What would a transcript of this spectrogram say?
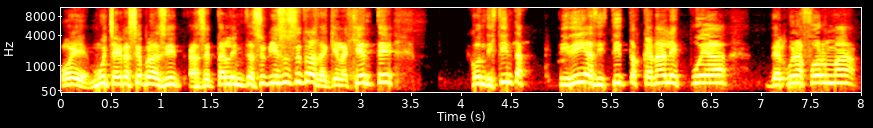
Oye, muchas gracias por aceptar la invitación. Y eso se trata, que la gente con distintas ideas, distintos canales pueda de alguna forma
